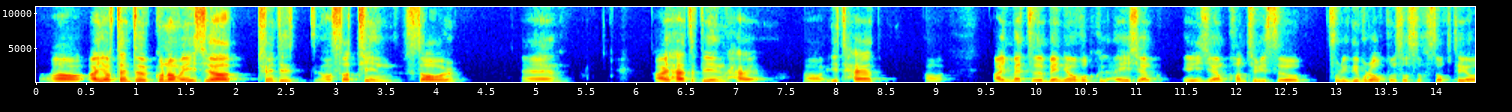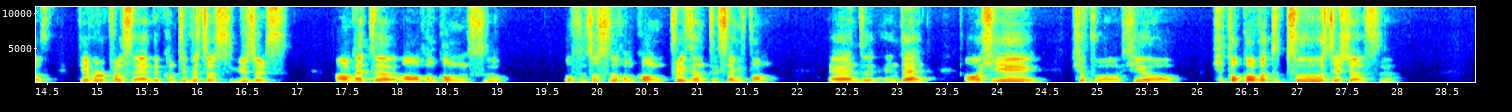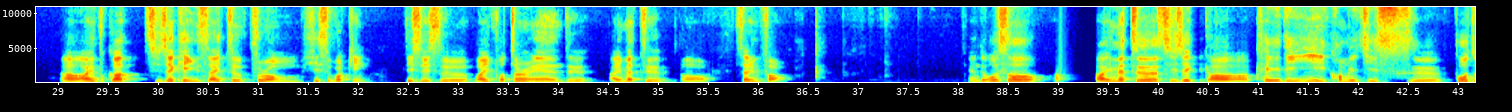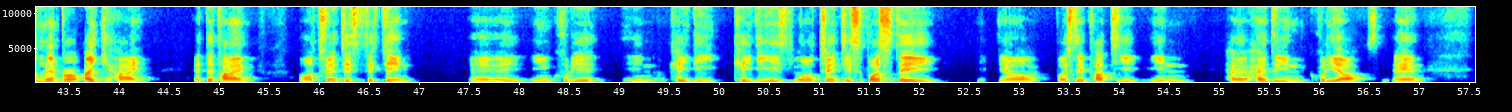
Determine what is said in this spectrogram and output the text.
uh, I attended GNOME Asia 2013 Seoul and I had been uh, it had uh, I met many of Asian Asian countries uh, fully libre open source software developers and contributors users. I met uh, Hong Kong's open source Hong Kong president Sammy Fung, and and then uh, he he uh, he, uh, he talked about two sessions. Uh, I've got CJK insight from his working. This is uh, my portal, and uh, I met uh, Sarimphone. And also, I met CJ, KDE community's board member, Eike Hein. At that time, uh, 2016, uh, in Korea, in KD, KDE's 20th birthday, birthday party in held in Korea, and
